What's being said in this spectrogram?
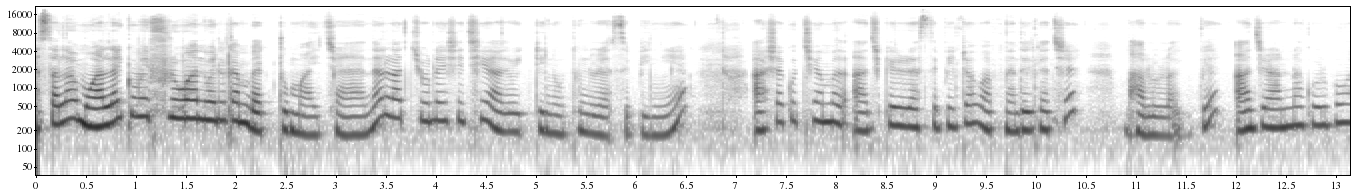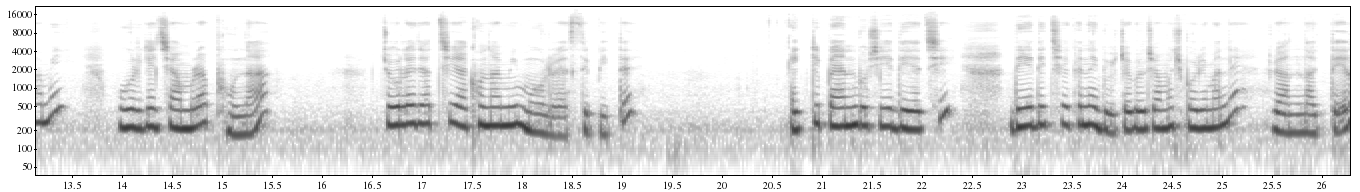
আসসালামু আলাইকুম এফরুয়ান welcome back to my channel. আজ চলে এসেছি আরও একটি নতুন রেসিপি নিয়ে। আশা করছি আমার আজকের রেসিপিটাও আপনাদের কাছে ভালো লাগবে। আজ রান্না করব আমি মুরগির চামড়া ভুনা। চলে যাচ্ছি এখন আমি মূল রেসিপিতে। একটি প্যান বসিয়ে দিয়েছি। দিয়ে দিচ্ছি এখানে দুই টেবিল চামচ পরিমাণে রান্নার তেল,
